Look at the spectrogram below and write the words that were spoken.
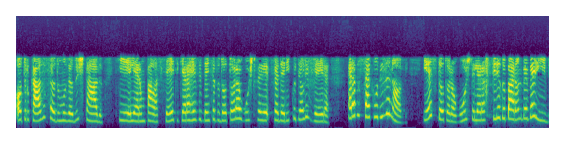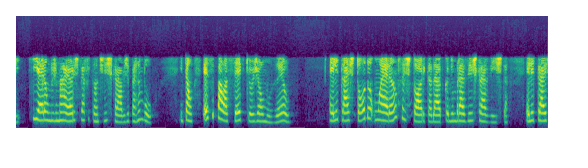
Outro caso foi o do Museu do Estado, que ele era um palacete que era a residência do Dr. Augusto Frederico de Oliveira. Era do século XIX. E esse Dr. Augusto ele era filho do Barão de Beberibe, que era um dos maiores traficantes de escravos de Pernambuco. Então, esse palacete, que hoje é um museu, ele traz toda uma herança histórica da época de um Brasil escravista. Ele traz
